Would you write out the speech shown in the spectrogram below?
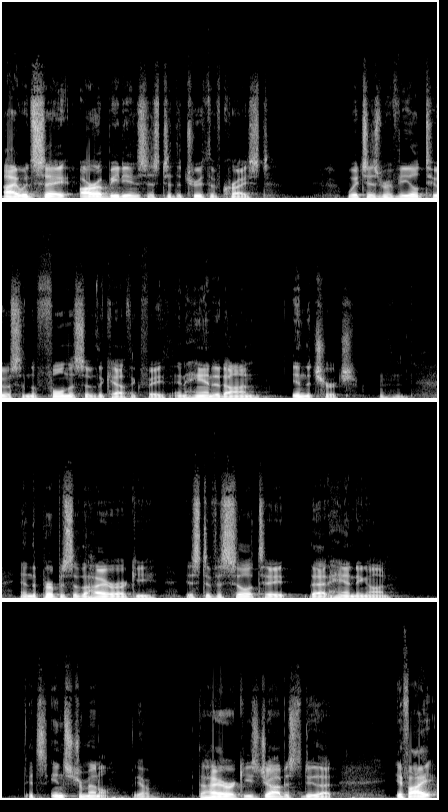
I would say our obedience is to the truth of Christ, which is revealed to us in the fullness of the Catholic faith and handed on in the church. Mm-hmm. And the purpose of the hierarchy is to facilitate that handing on. It's instrumental. Yeah. The hierarchy's job is to do that. If I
